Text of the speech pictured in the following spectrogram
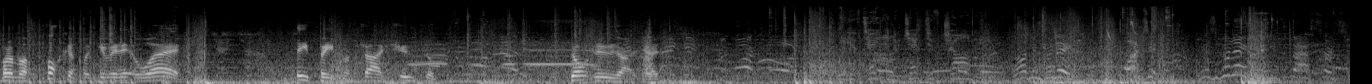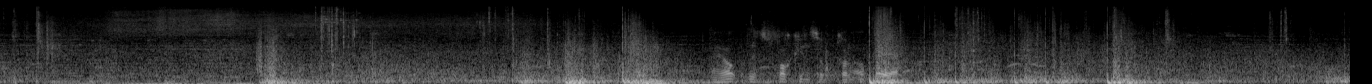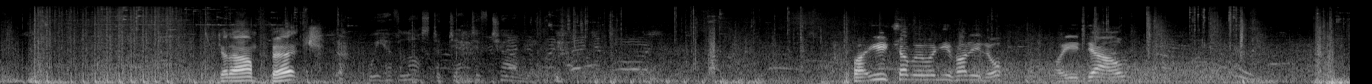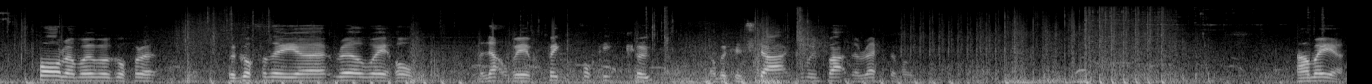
But I'm a fucker for giving it away. See people, try and shoot them. Don't do that, Jed. We have taken objective Charlie. Lobbing grenade! Watch it! There's a grenade, you bastards! I hope there's fucking some cunt up here. Get on, bitch! We have lost objective Charlie. Right, you tell me when you've had enough. Are you down? Spawn and we will go for it. We'll go for the uh, railway home, And that'll be a big fucking coup, And we can start coming back the rest of us. I'm here.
